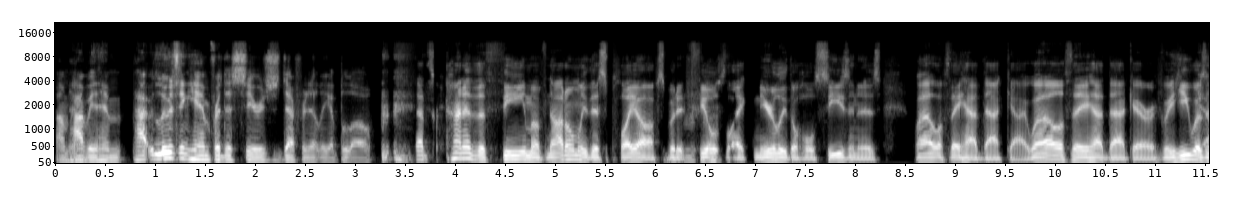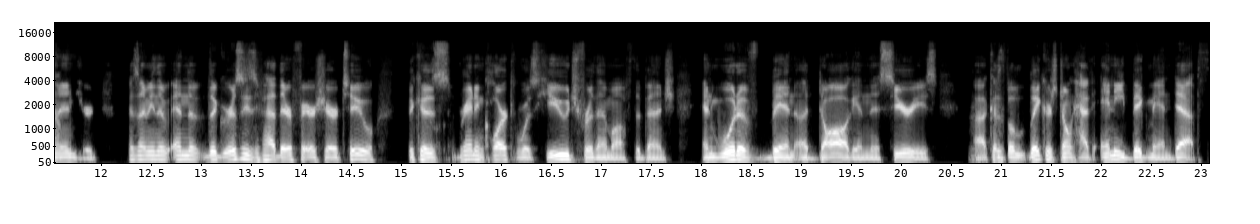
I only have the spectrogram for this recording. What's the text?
um, Yeah. having him ha- losing him for this series is definitely a blow. That's kind of the theme of not only this playoffs, but it Mhm. feels like nearly the whole season is well, if they had that guy, well, if they had that guy, or if he wasn't Yeah. injured, because I mean, the, and the the Grizzlies have had their fair share too. Because Brandon Clarke was huge for them off the bench and would have been a dog in this series. Because the Lakers don't have any big man depth.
